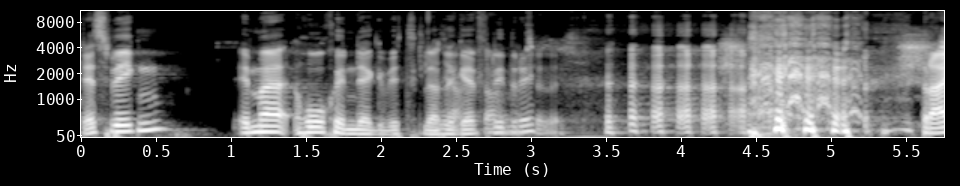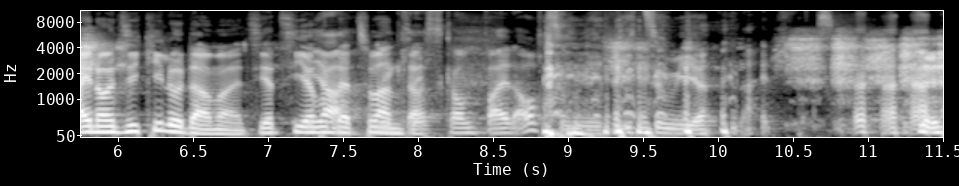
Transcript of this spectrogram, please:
Deswegen immer hoch in der Gewichtsklasse, ja, gell, Friedrich? 93 Kilo damals, jetzt hier ja, 120. Das kommt bald auch zu mir. zu mir. Nein,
